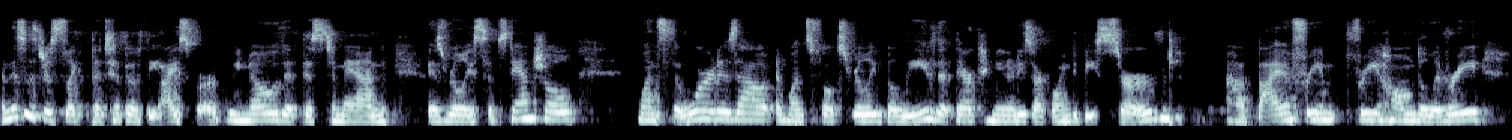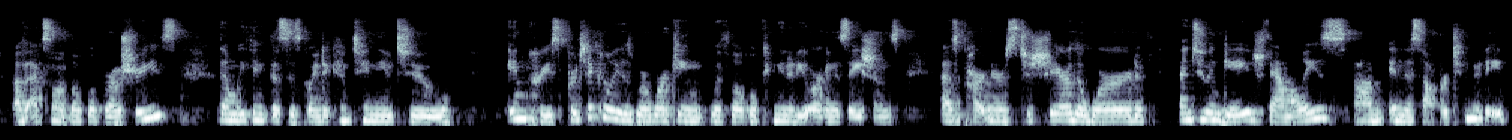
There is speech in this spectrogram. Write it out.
And this is just like the tip of the iceberg. We know that this demand is really substantial. Once the word is out and once folks really believe that their communities are going to be served uh, by a free free home delivery of excellent local groceries, then we think this is going to continue to increase, particularly as we're working with local community organizations as partners to share the word and to engage families um, in this opportunity.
